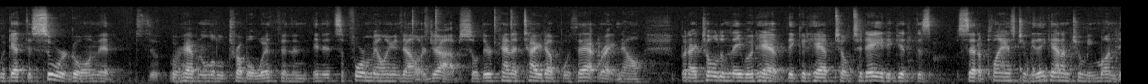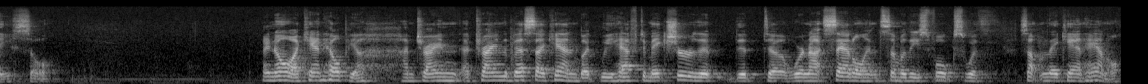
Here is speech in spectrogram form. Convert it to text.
we got the sewer going that we're having a little trouble with, and, and it's a four million dollar job, so they're kinda tied up with that right now. But I told them they would have, they could have till today to get this set of plans to me, they got them to me Monday, so. I know, I can't help you, I'm trying, I'm trying the best I can, but we have to make sure that, that uh, we're not saddling some of these folks with something they can't handle.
